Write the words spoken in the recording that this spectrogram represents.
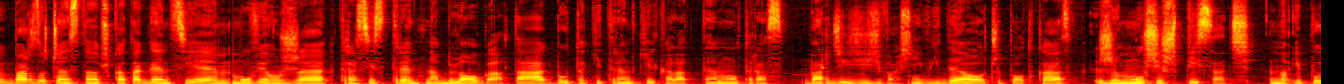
y, bardzo często na przykład agencje mówią, że teraz jest trend na bloga, tak. Był taki trend kilka lat temu, teraz bardziej gdzieś właśnie wideo czy podcast, że musisz pisać. No i później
